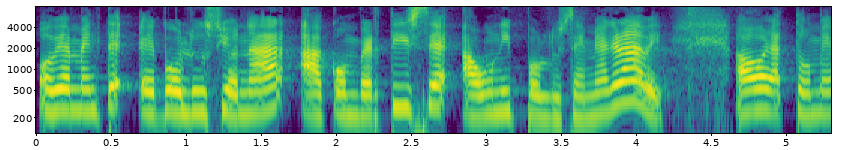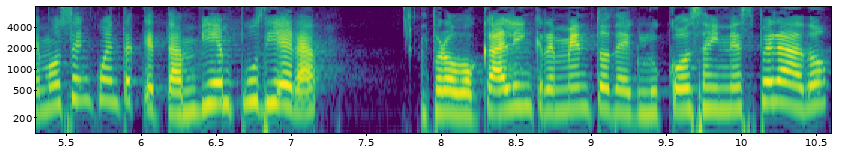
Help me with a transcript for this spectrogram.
obviamente evolucionar a convertirse a una hipoglucemia grave. Ahora, tomemos en cuenta que también pudiera provocar el incremento de glucosa inesperado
